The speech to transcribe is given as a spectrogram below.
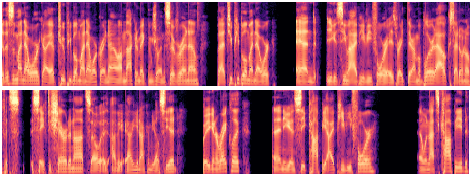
So this is my network. I have two people in my network right now. I'm not going to make them join the server right now, but I have two people in my network and you can see my IPv4 is right there. I'm going to blur it out because I don't know if it's safe to share it or not. So uh, I mean, uh, you're not going to be able to see it, but you're going to right click and then you can see copy IPv4. And when that's copied,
